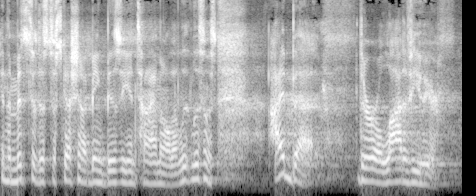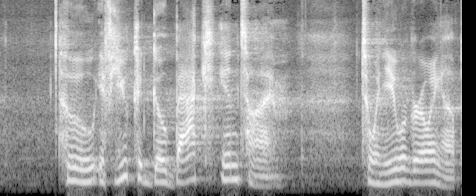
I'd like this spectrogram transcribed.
in the midst of this discussion about being busy and time and all that. Listen to this. I bet there are a lot of you here who, if you could go back in time to when you were growing up,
